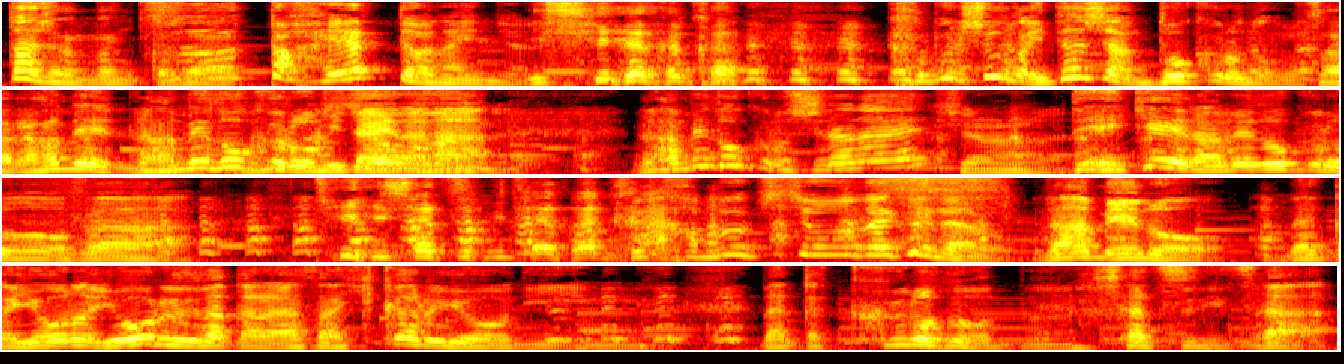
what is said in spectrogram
たじゃん、なんかさ。ずーっ。と流行ってはないんじゃない？いや、なんか、歌舞伎町とかいたじゃん、ドクロのさ、ラメ、ラメドクロみたいな。ラメドクロ知らない？知らない。でけえラメドクロのさ、T シャツみたいな、なんか、歌舞伎町だけだろ。ラメの、なんか夜、夜だからさ、光るように、なんか黒のシャツにさ、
